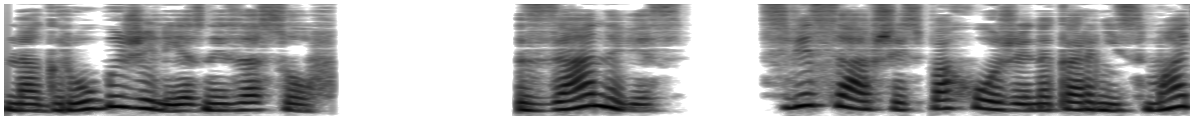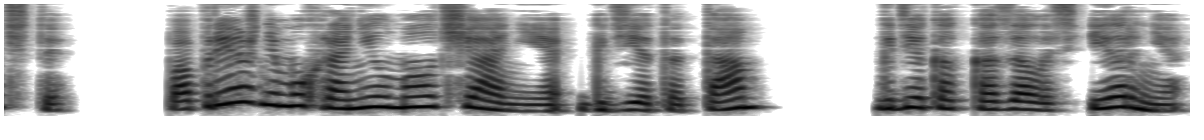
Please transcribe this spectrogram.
на грубый железный засов. Занавес, свисавший с похожей на карниз мачты, по-прежнему хранил молчание где-то там, где, как казалось Эрне,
